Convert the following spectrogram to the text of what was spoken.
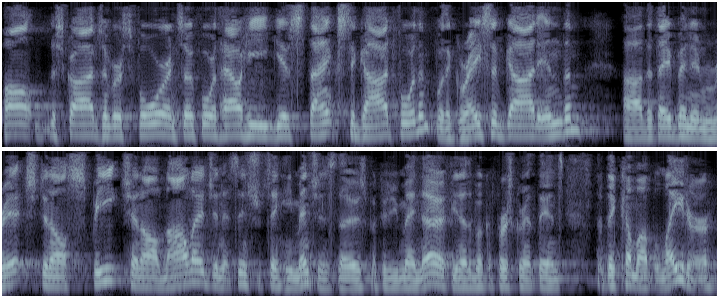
Paul describes in verse 4 and so forth how he gives thanks to God for them, for the grace of God in them, uh, that they've been enriched in all speech and all knowledge. And it's interesting he mentions those because you may know, if you know the book of 1 Corinthians, that they come up later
